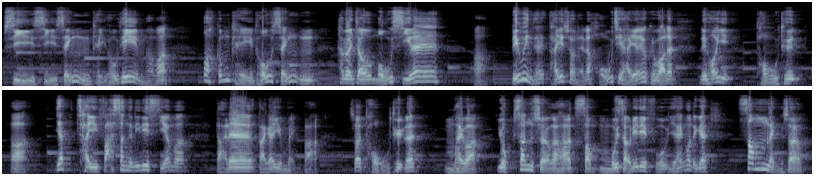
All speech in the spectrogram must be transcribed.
時時醒悟祈禱添，係嘛？哇，咁祈禱醒悟係咪就冇事咧？啊，表面睇睇上嚟咧，好似係啊，因為佢話咧你可以。逃脫啊！一切發生嘅呢啲事啊嘛，但係咧，大家要明白，所謂逃脫咧，唔係話肉身上啊嚇受唔會受呢啲苦，而喺我哋嘅心靈上。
